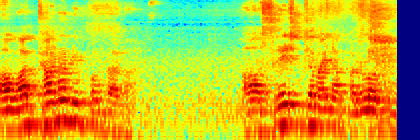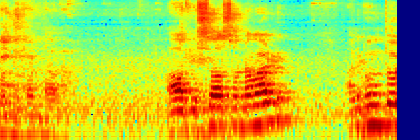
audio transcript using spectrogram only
ఆ వాగ్దానం నీవు పొందాలా? ఆ శ్రేష్టమైన పరలోకం మనం పొందాలా? ఆ విశ్వాసం ఉన్నవాళ్ళు అనుభవంతో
